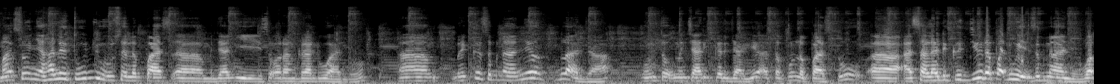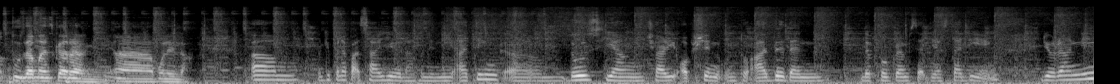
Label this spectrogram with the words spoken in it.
Maksudnya hala tuju selepas uh, menjadi seorang graduan tu uh, mereka sebenarnya belajar untuk mencari kerjaya ataupun lepas tu uh, asal ada kerja dapat duit sebenarnya waktu zaman sekarang ni. Uh, boleh lah. um, bagi pendapat saya lah benda ni I think um, those yang cari option untuk other than the programs that they are studying diorang ni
